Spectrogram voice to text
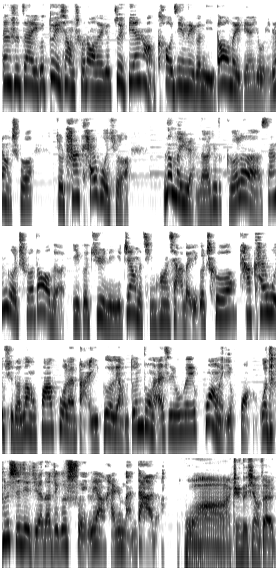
但是在一个对向车道那个最边上，靠近那个里道那边有一辆车，就是它开过去了。那么远的，就是隔了三个车道的一个距离，这样的情况下的一个车，它开过去的浪花过来，把一个两吨重的 SUV 晃了一晃，我当时就觉得这个水量还是蛮大的。哇，真的像在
